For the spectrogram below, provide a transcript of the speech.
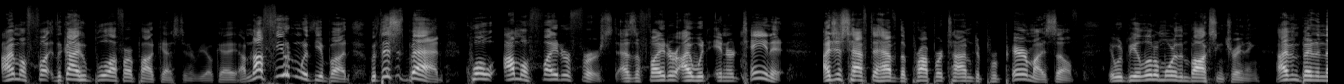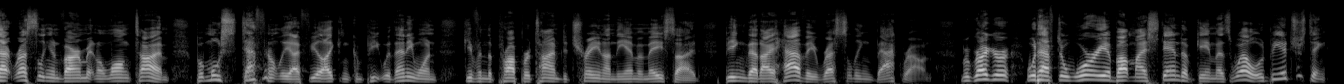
I'm a the guy who blew off our podcast interview. Okay, I'm not feuding with you, Bud, but this is bad. Quote: I'm a fighter first. As a fighter, I would entertain it. I just have to have the proper time to prepare myself. It would be a little more than boxing training. I haven't been in that wrestling environment in a long time, but most definitely I feel I can compete with anyone given the proper time to train on the MMA side, being that I have a wrestling background. McGregor would have to worry about my stand up game as well. It would be interesting.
